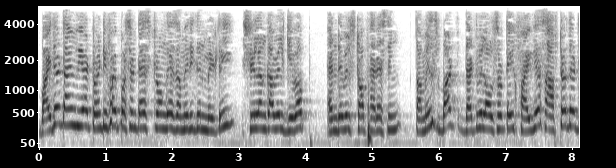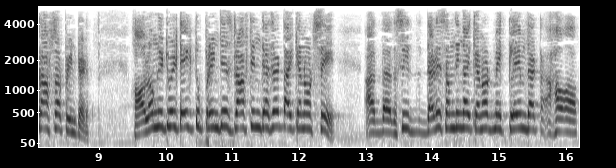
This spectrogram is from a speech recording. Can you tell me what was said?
By the time we are 25% as strong as American military, Sri Lanka will give up and they will stop harassing Tamils, but that will also take 5 years after the drafts are printed. How long it will take to print this draft in Gazette, I cannot say. Uh, the, see, that is something I cannot make claim that how,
